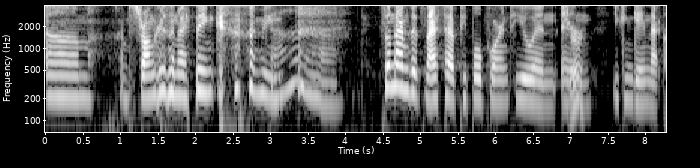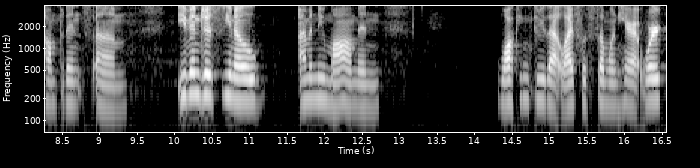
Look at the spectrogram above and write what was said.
Um, I'm stronger than I think. I mean, sometimes it's nice to have people pour into you, and, and Sure. you can gain that confidence. Um, even just you know, I'm a new mom, and walking through that life with someone here at work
